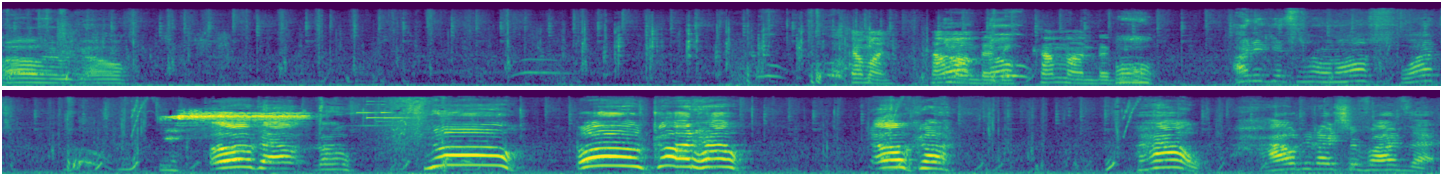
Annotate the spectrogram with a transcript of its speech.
Oh, there we go. Come on. Come No, on, baby. no. Come on, baby. Oh, I didn't get thrown off. What? Yes. Oh, no, no. No! Oh, God, how? Oh, God. How? How did I survive that?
